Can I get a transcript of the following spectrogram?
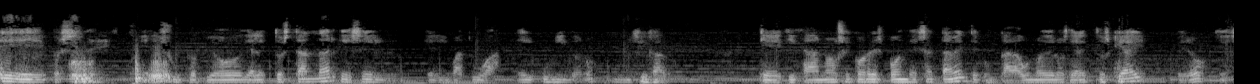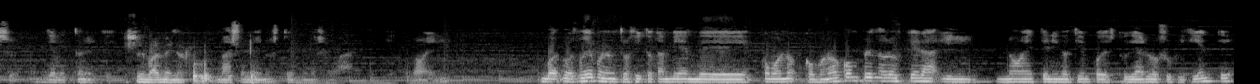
Eh, pues eh, tiene su propio dialecto estándar que es el, el batúa, el unido, ¿no? Unificado. Que quizá no se corresponde exactamente con cada uno de los dialectos que hay, pero que es un dialecto en el que Es el mal menor. más o menos todo el mundo se va entendiendo, ¿no? El- Os voy a poner un trocito también de, como no, como no comprendo el euskera y no he tenido tiempo de estudiar lo suficiente,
